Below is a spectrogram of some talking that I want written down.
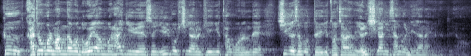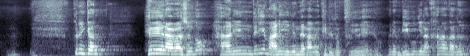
그 가족을 만나고 노예 한번 하기 위해서 일곱 시간을 비행기 타고 오는데 집에서부터 여기 도착하는데 열 시간 이상 걸리잖아요. 그래도요. 그러니까 해외 나가서도 한인들이 많이 있는 데 가면 그래도 부유해요. 근데 미국이나 카나다는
